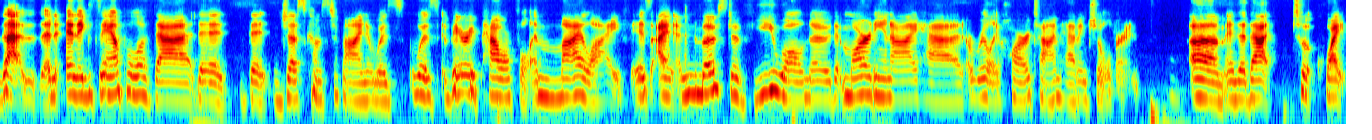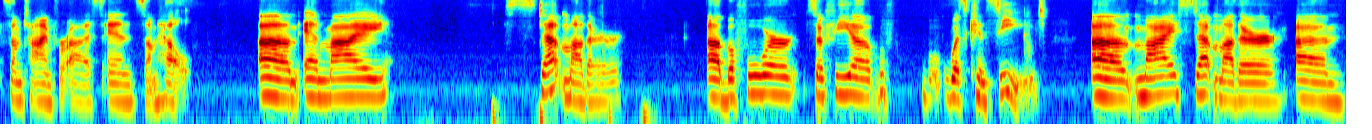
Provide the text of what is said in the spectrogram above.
that an, an, example of that that that just comes to mind and was was very powerful in my life is I most of you all know that Marty and I had a really hard time having children, um, and that that took quite some time for us and some help. Um, and my stepmother, uh, before Sophia was conceived, um, my stepmother um,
